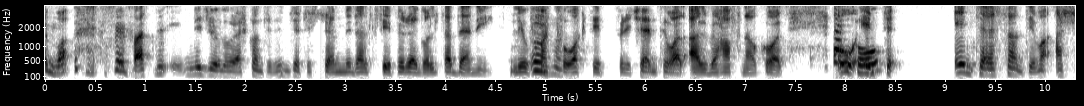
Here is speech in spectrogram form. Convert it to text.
Imma, fil-fat, niġu l-ura xkonti dinti tissemmi dal-ktib il-regoli ta' Dani, li u fatt mhm. fuq ktib riċenti għal-qalbi ħafna u koll. U interessanti, ma għax,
